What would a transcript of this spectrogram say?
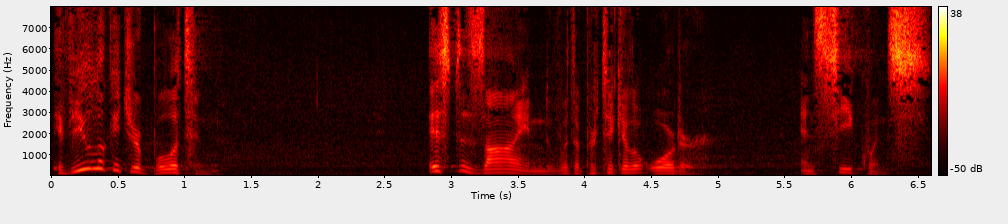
If you look at your bulletin, it's designed with a particular order and sequence.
